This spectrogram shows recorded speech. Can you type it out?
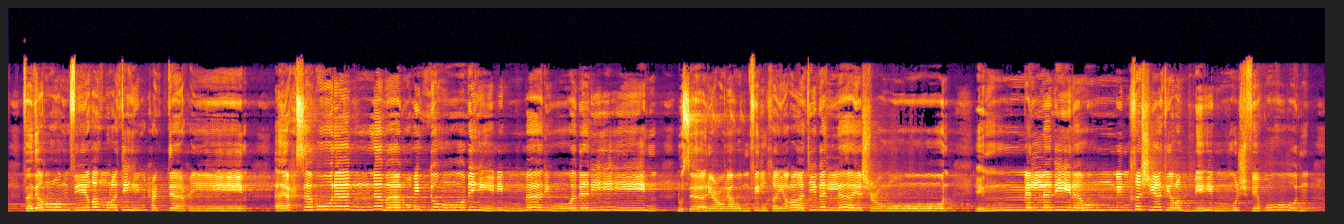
فذرهم في غمرتهم حتى حين أيحسبون أن ما نمدهم به من مال وبنين نسارع لهم في الخيرات بل لا يشعرون إن الذين هم من خشية ربهم مشفقون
